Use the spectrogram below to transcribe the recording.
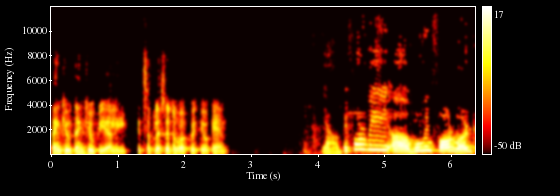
Thank you. Thank you, Piali. It's a pleasure to work with you again. Yeah, before we uh, moving forward,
